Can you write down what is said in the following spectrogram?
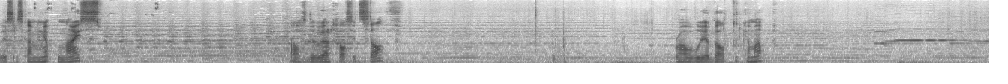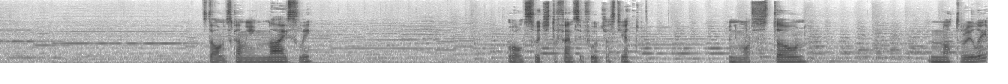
This is coming up, nice. How's the warehouse itself? Probably about to come up. Stone is coming in nicely. Won't switch to fancy food just yet. Any more stone? Not really.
